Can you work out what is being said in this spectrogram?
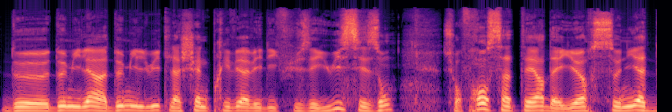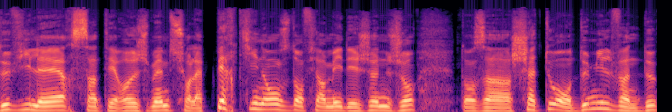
De 2001 à 2008, la chaîne privée avait diffusé 8 saisons. Sur France Inter, d'ailleurs, Sonia De Villers s'interroge même sur la pertinence d'enfermer des jeunes gens dans un château en 2022.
